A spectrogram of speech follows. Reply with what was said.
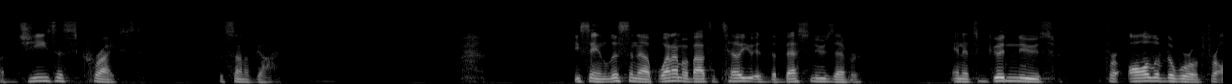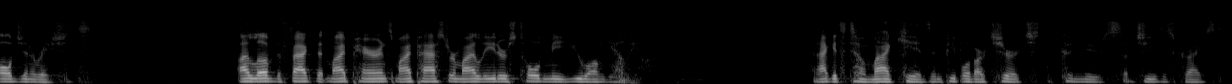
of Jesus Christ, the Son of God. He's saying, Listen up. What I'm about to tell you is the best news ever. And it's good news for all of the world, for all generations. I love the fact that my parents, my pastor, my leaders told me euangelion. And I get to tell my kids and people of our church the good news of Jesus Christ.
